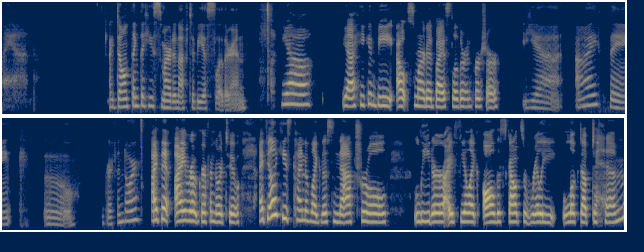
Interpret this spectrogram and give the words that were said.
man. I don't think that he's smart enough to be a Slytherin. yeah, yeah, he can be outsmarted by a Slytherin for sure. Yeah. I think ooh. Gryffindor? I think I wrote Gryffindor too. I feel like he's kind of like this natural leader. I feel like all the scouts really looked up to him.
